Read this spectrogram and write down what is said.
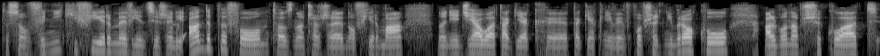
to są wyniki firmy, więc jeżeli underperform, to oznacza, że no firma no nie działa tak jak, e, tak jak, nie wiem, w poprzednim roku, albo na przykład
